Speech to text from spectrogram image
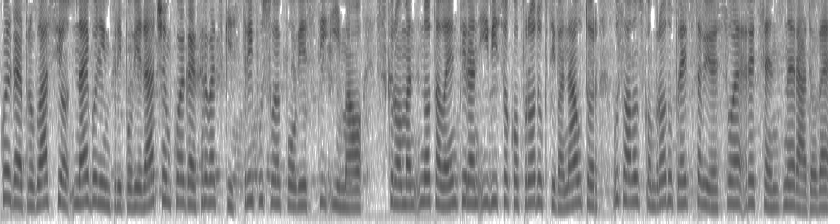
kojega je proglasio najboljim pripovjedačem kojega je hrvatski strip u svojoj povijesti imao. Skroman, no talentiran i visoko produktivan autor u Slavonskom brodu predstavio je svoje recentne radove.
